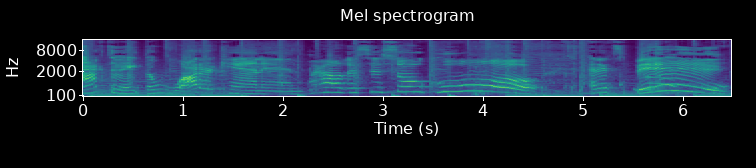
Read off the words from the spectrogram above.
activate the water cannon. Wow, this is so cool. And it's big.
